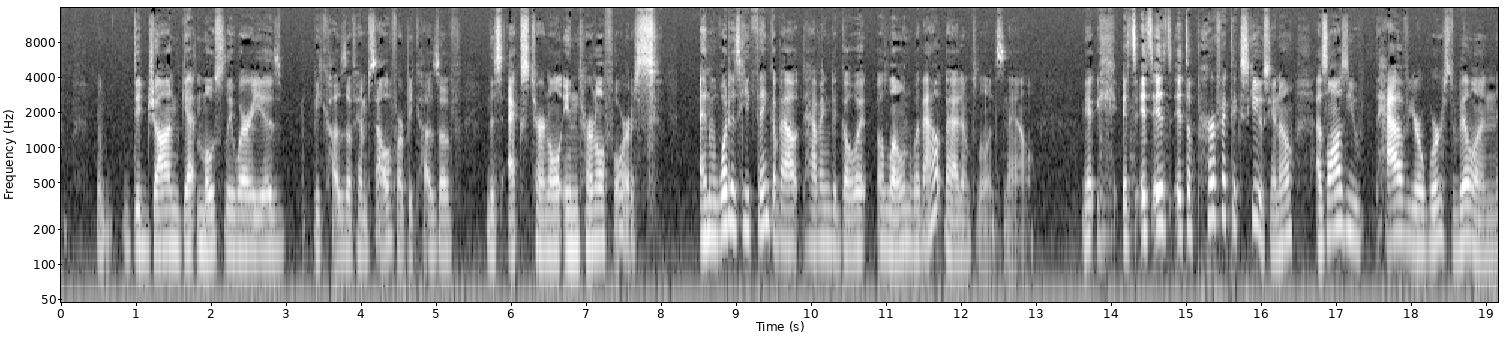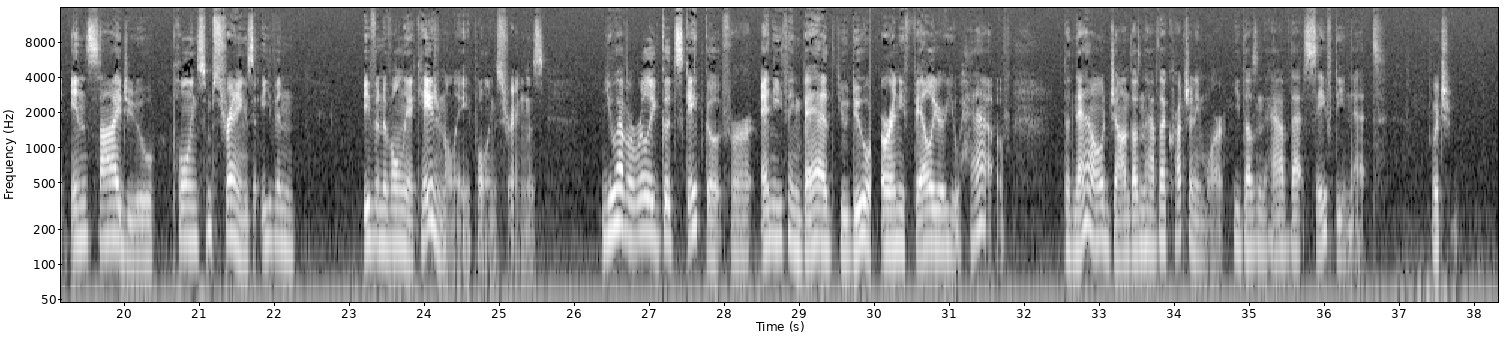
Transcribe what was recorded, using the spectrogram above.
know, did John get mostly where he is because of himself or because of this external internal force? And what does he think about having to go it alone without that influence now? It's it's it's it's a perfect excuse, you know. As long as you have your worst villain inside you, pulling some strings, even even if only occasionally pulling strings, you have a really good scapegoat for anything bad you do or any failure you have. But now John doesn't have that crutch anymore. He doesn't have that safety net, which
